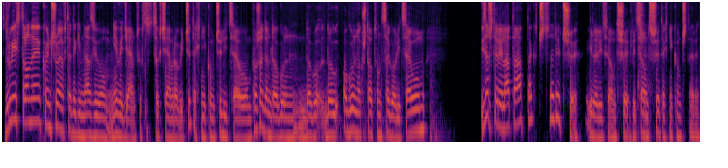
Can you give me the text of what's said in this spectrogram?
Z drugiej strony kończyłem wtedy gimnazjum, nie wiedziałem co, co chciałem robić, czy technikum, czy liceum. Poszedłem do, ogól, do, do ogólnokształcącego liceum i za 4 lata, tak? 4, 3. Ile liceum? 3. Liceum 3, technikum 4.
